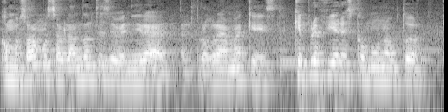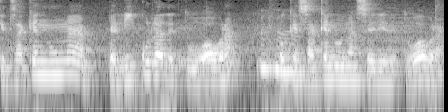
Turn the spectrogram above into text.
como estábamos hablando antes de venir al, al programa, que es, ¿qué prefieres como un autor? ¿Que te saquen una película de tu obra o que saquen una serie de tu obra?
